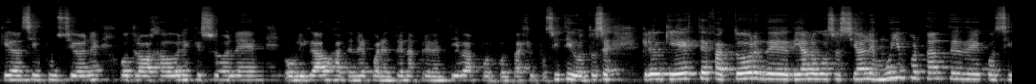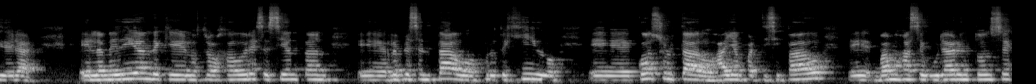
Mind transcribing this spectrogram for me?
quedan sin funciones o trabajadores que son obligados a tener cuarentenas preventivas por contagio positivo. Entonces, creo que este factor de diálogo social es muy importante de considerar en la medida en que los trabajadores se sientan representados, protegidos, eh, consultados, hayan participado, eh, vamos a asegurar entonces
